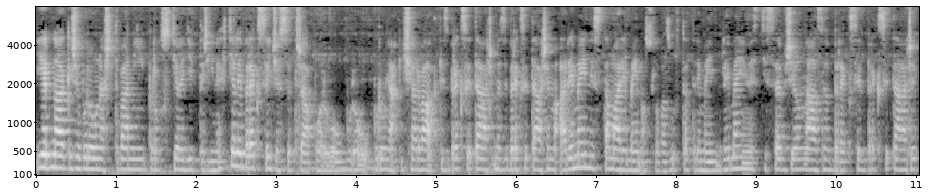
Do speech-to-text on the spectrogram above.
jednak, že budou naštvaní prostě lidi, kteří nechtěli Brexit, že se třeba porvou, budou, budou nějaký šarvátky z brexitář, mezi brexitářem a remainistama, remain oslova zůstat, remain, remainisti se vžil název Brexit, brexitáři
